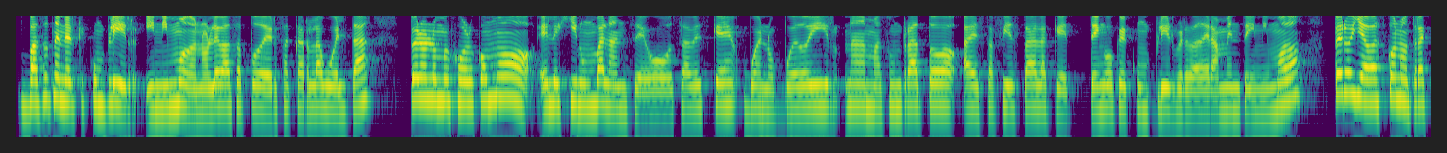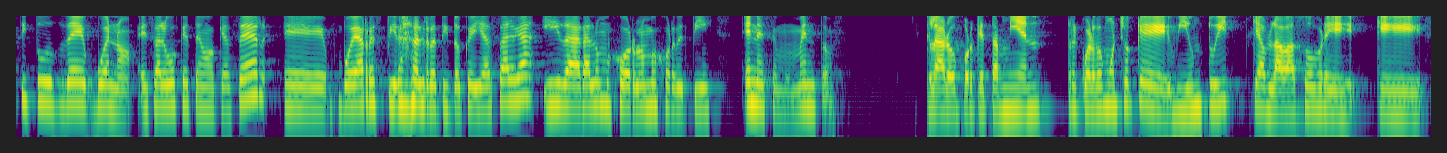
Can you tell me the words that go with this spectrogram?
vas a tener que cumplir y ni modo, no le vas a poder sacar la vuelta, pero a lo mejor como elegir un balance o sabes que, bueno, puedo ir nada más un rato a esta fiesta a la que tengo que cumplir verdaderamente y ni modo, pero ya vas con otra actitud de, bueno, es algo que tengo que hacer, eh, voy a respirar al ratito que ya salga y dar a lo mejor lo mejor de ti en ese momento. Claro, porque también recuerdo mucho que vi un tweet que hablaba sobre que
